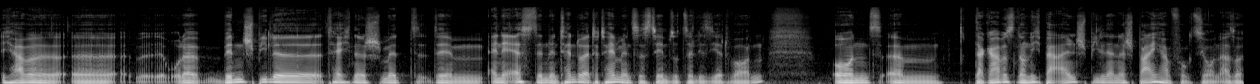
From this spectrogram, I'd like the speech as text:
ich habe äh, oder bin spieletechnisch mit dem NES, dem Nintendo Entertainment System, sozialisiert worden. Und ähm, da gab es noch nicht bei allen Spielen eine Speicherfunktion. Also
